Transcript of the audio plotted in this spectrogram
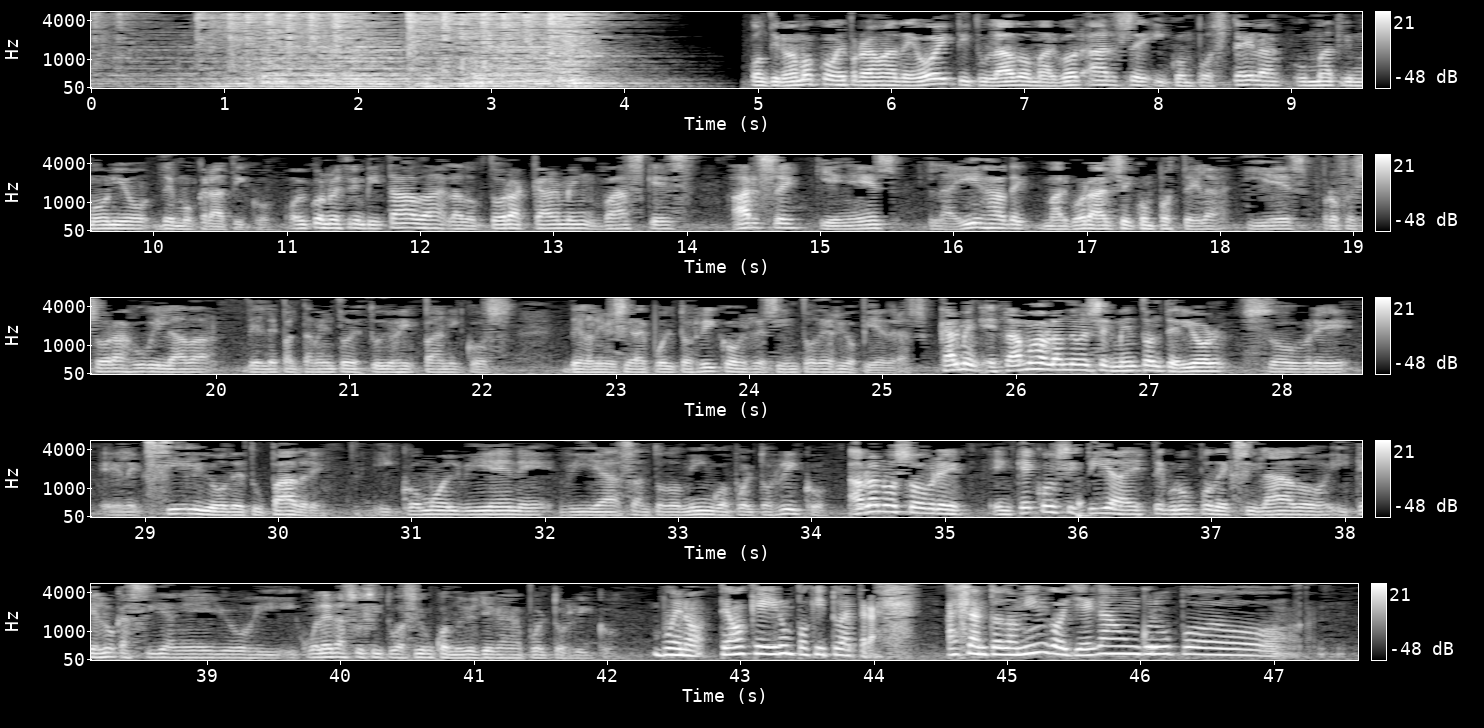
Continuamos con el programa de hoy titulado Margot Arce y Compostela, un matrimonio democrático. Hoy con nuestra invitada, la doctora Carmen Vázquez Arce, quien es la hija de Margot Arce y Compostela y es profesora jubilada del Departamento de Estudios Hispánicos de la Universidad de Puerto Rico en el recinto de Río Piedras. Carmen, estábamos hablando en el segmento anterior sobre el exilio de tu padre y cómo él viene vía Santo Domingo a Puerto Rico. Háblanos sobre en qué consistía este grupo de exilados y qué es lo que hacían ellos y, cuál era su situación cuando ellos llegan a Puerto Rico. Bueno, tengo que ir un poquito atrás. A Santo Domingo llega un grupo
